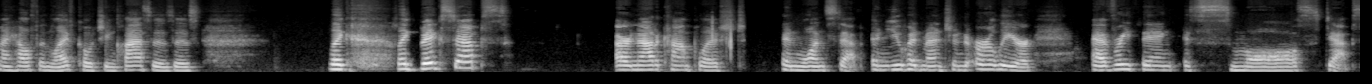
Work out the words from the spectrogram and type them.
my health and life coaching classes is like, like big steps are not accomplished in one step. And you had mentioned earlier, everything is small steps.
